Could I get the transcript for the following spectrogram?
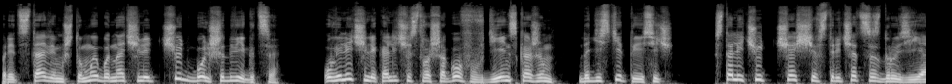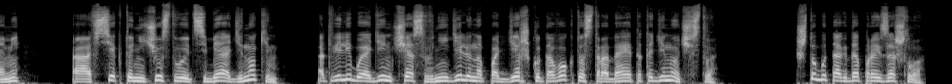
Представим, что мы бы начали чуть больше двигаться, увеличили количество шагов в день, скажем, до 10 тысяч, стали чуть чаще встречаться с друзьями, а все, кто не чувствует себя одиноким, отвели бы один час в неделю на поддержку того, кто страдает от одиночества. Что бы тогда произошло?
